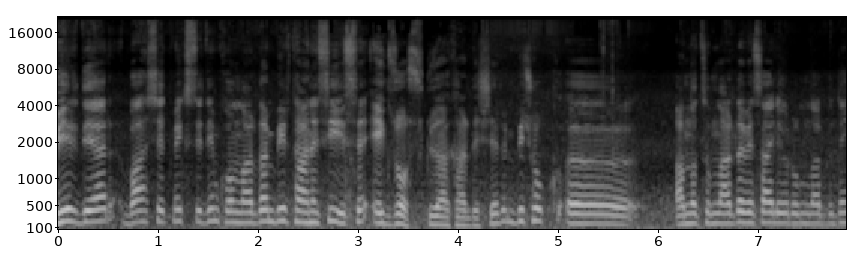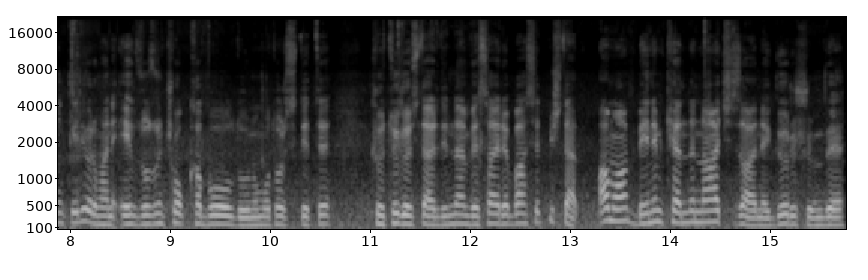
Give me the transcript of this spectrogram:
Bir diğer bahsetmek istediğim konulardan bir tanesi ise egzoz güzel kardeşlerim. Birçok e, anlatımlarda vesaire yorumlarda denk geliyorum. Hani egzozun çok kaba olduğunu, motosikleti kötü gösterdiğinden vesaire bahsetmişler. Ama benim kendi naçizane görüşüm ve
